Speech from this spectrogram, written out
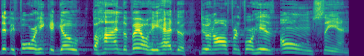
that before he could go behind the veil, he had to do an offering for his own sin.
